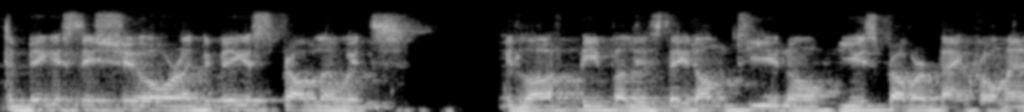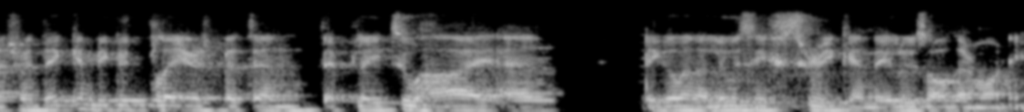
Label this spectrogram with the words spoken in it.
the biggest issue or like the biggest problem with with a lot of people is they don't you know use proper bankroll management. They can be good players, but then they play too high and they go on a losing streak and they lose all their money.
